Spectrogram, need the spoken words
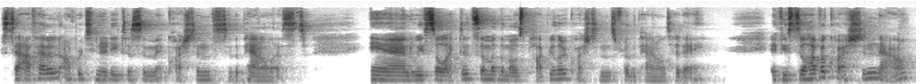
staff had an opportunity to submit questions to the panelists. And we selected some of the most popular questions for the panel today. If you still have a question now,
